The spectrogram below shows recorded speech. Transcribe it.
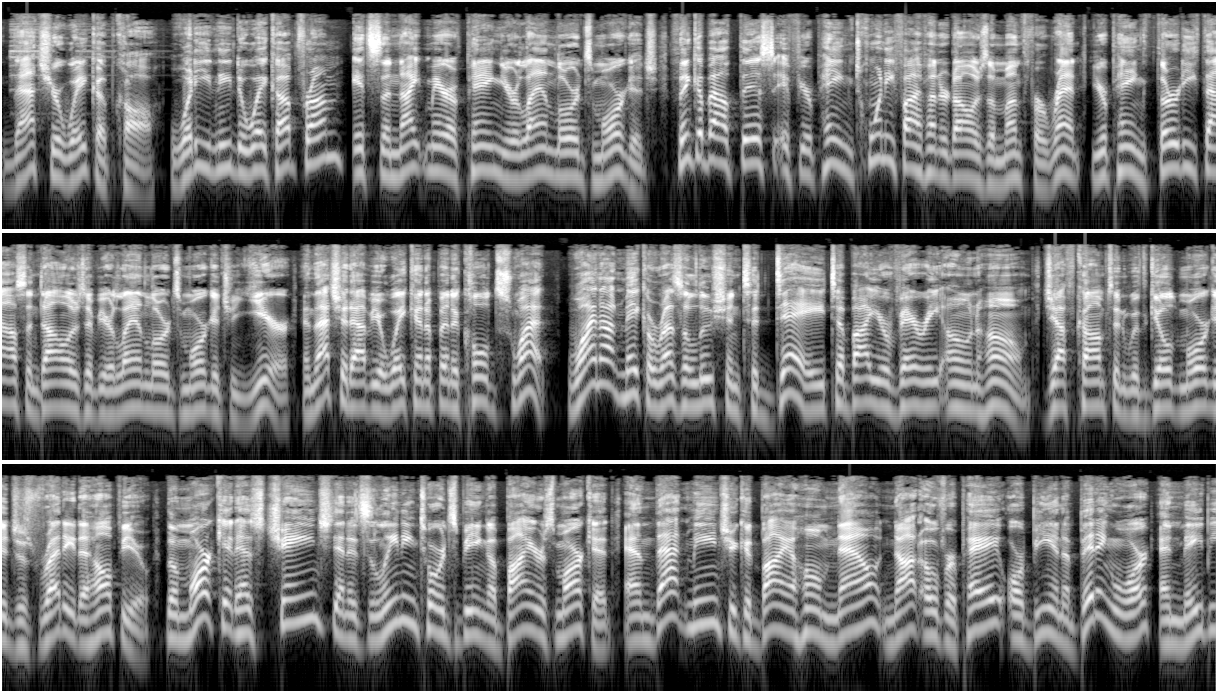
That's your wake up call. What do you need to wake up from? It's the nightmare of paying your landlord's mortgage. Think about this if you're paying $2,500 a month for rent, you're paying $30,000 of your landlord's mortgage a year, and that should have you waking up in a cold sweat. Why not make a resolution today to buy your very own home? Jeff Compton with Guild Mortgage is ready to help you. The market has changed and it's leaning towards being a buyer's market, and that means you could buy a home now, not overpay, or be in a bidding war, and maybe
